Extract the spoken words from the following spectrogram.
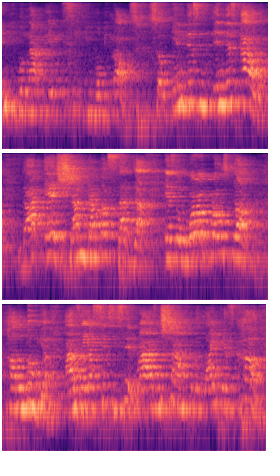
and you will not be able to see. You will be lost. So in this in this hour, God is Shandabasada. As the world grows dark, hallelujah. Isaiah 60 said, Rise and shine, for the light has come.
